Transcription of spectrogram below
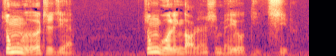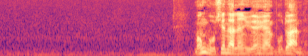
中俄之间，中国领导人是没有底气的。蒙古现在能源源不断的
